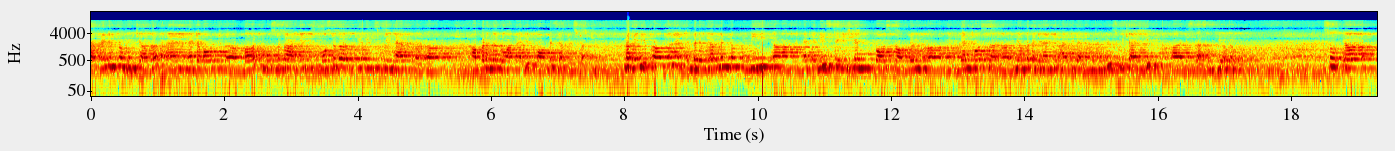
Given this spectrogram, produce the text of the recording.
separating from each other, and at about uh, birth, most of the eyelids, most of the eyelids will have uh, upper and the lower eyelid form a separate structure. Now, any problem in the development of any uh, at any stage can cause problem, uh, can cause uh, any of the congenital eyelid anomalies, which I will be discussing here. So.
